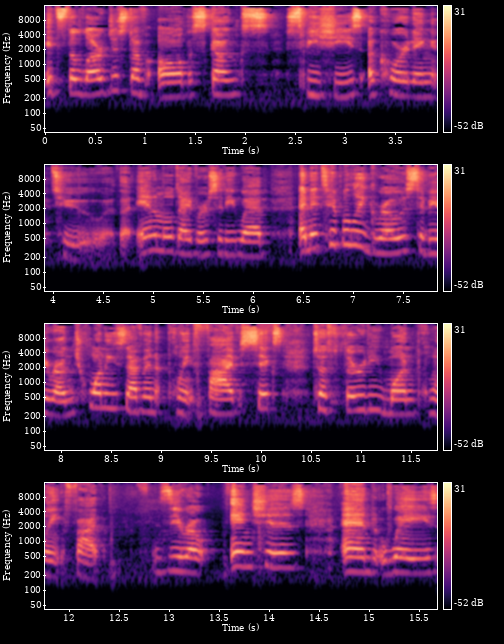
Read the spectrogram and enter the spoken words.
It's the largest of all the skunks species according to the Animal Diversity Web, and it typically grows to be around 27.56 to 31.50 inches and weighs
